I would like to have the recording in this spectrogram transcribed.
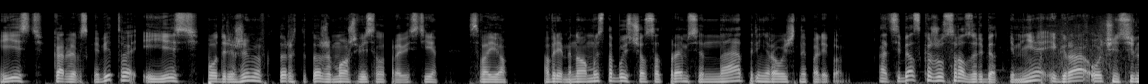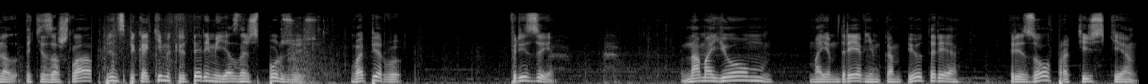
Есть королевская битва и есть подрежимы, в которых ты тоже можешь весело провести свое время. Ну а мы с тобой сейчас отправимся на тренировочный полигон. От себя скажу сразу, ребятки, мне игра очень сильно таки зашла. В принципе, какими критериями я, значит, пользуюсь? Во-первых, фризы. На моем моем древнем компьютере фризов практически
